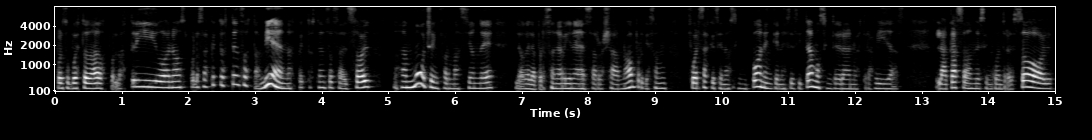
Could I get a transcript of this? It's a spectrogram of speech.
por supuesto dados por los trígonos, por los aspectos tensos también, aspectos tensos al sol nos dan mucha información de lo que la persona viene a desarrollar, ¿no? Porque son fuerzas que se nos imponen, que necesitamos integrar en nuestras vidas. La casa donde se encuentra el sol.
